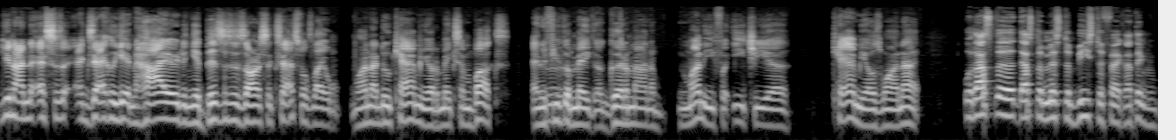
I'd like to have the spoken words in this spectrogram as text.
You're not exactly getting hired, and your businesses aren't successful. It's like, why not do cameo to make some bucks? And if you Mhm. can make a good amount of money for each of your cameos, why not? Well, that's the that's the Mr. Beast effect. I think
